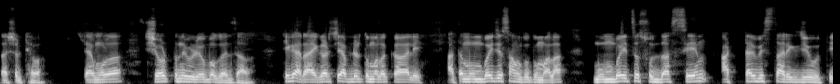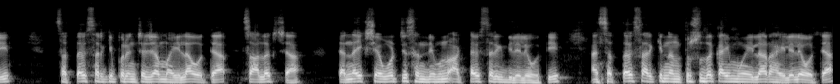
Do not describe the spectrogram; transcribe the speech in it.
लक्षात ठेवा. त्यामुळं शेवटपर्यंत व्हिडिओ बघत जावा. ठीक आहे? रायगडची अपडेट तुम्हाला कळाली. आता मुंबईची सांगतो तुम्हाला. मुंबईचं सुद्धा सेम अठ्ठावीस तारीख जी होती सत्तावीस तारखेपर्यंतच्या ज्या महिला होत्या चालकच्या त्यांना एक शेवटची संधी म्हणून अठ्ठावीस तारीख दिलेली होती. आणि सत्तावीस तारखेनंतर सुद्धा काही महिला राहिलेल्या होत्या.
